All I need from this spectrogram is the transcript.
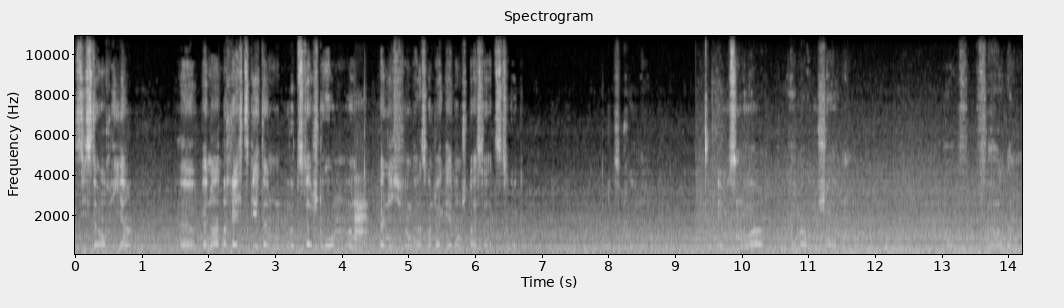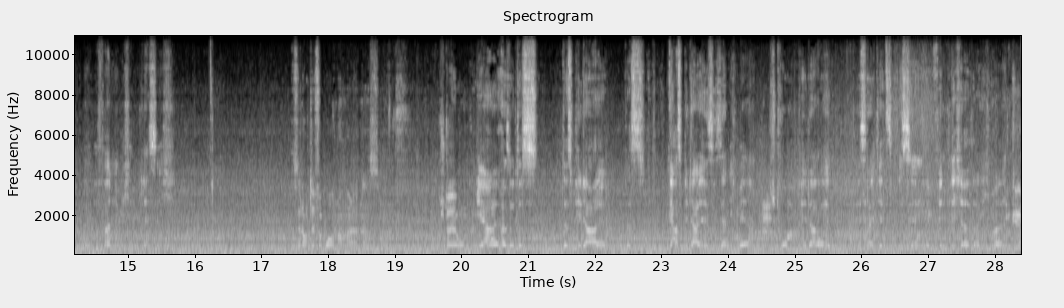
Siehst du auch hier, äh, wenn er nach rechts geht, dann nutzt er Strom und Mhm. wenn ich vom Gas runtergehe, dann speist er jetzt zurück. Das ist cool, ne? Wir müssen nur einmal umschalten auf Fahren, weil wir fahren nämlich in lässig. Ist dann auch der Verbrauch nochmal anders. Steuerung. Ja, also das, das Pedal, das Gaspedal ist es ja nicht mehr. Mhm. Strompedal ist halt jetzt ein bisschen empfindlicher, sag ich mal. Okay.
